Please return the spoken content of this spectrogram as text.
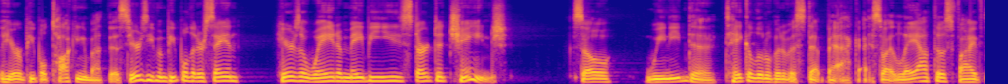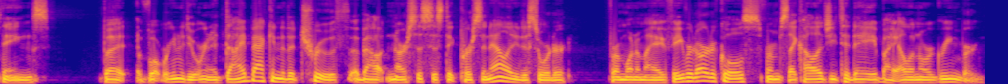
Here are people talking about this. Here's even people that are saying, here's a way to maybe start to change. So we need to take a little bit of a step back. So I lay out those five things, but of what we're going to do, we're going to dive back into the truth about narcissistic personality disorder from one of my favorite articles from Psychology Today by Elinor Greenberg.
